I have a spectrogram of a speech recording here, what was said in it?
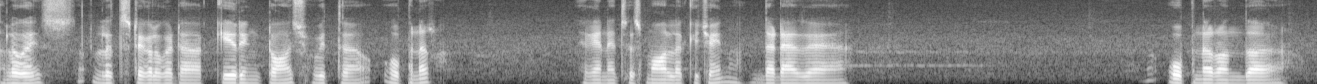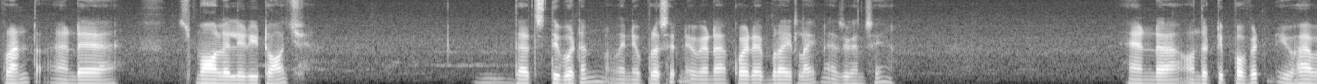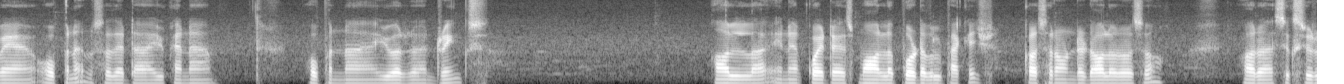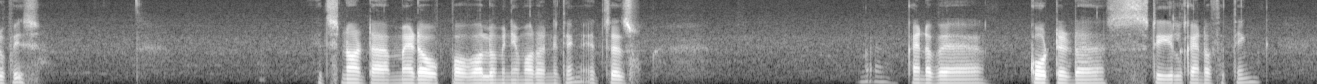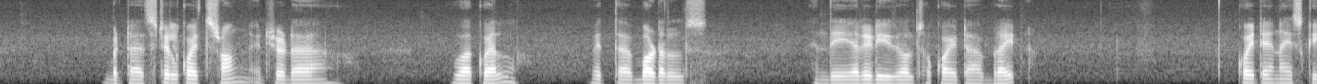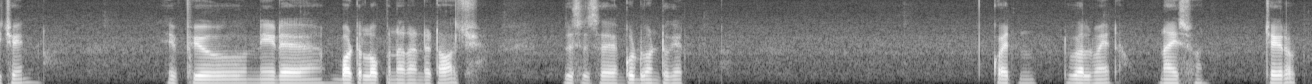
hello guys. Let's take a look at a keyring torch with opener. Again it's a small keychain that has a opener on the front and a small LED torch. That's the button. When you press it you get a quite a bright light as you can see. And uh, on the tip of it you have a opener so that uh, you can uh, open uh, your uh, drinks. All uh, in a quite a small portable package costs around a dollar or so or uh, 60 rupees. It's not uh, made of, of aluminum or anything. It's just kind of a coated uh, steel kind of a thing. But uh, still quite strong. It should work well with uh, bottles. And the LED is also quite uh, bright. Quite a nice keychain. If you need a bottle opener and a torch this is a good one to get. Quite well made. Nice one. Check it out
